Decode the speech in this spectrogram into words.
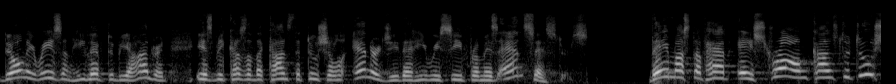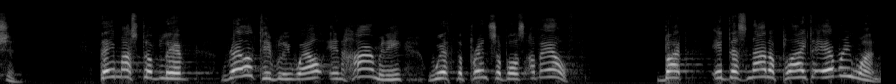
The only reason he lived to be 100 is because of the constitutional energy that he received from his ancestors. They must have had a strong constitution. They must have lived relatively well in harmony with the principles of health. But it does not apply to everyone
